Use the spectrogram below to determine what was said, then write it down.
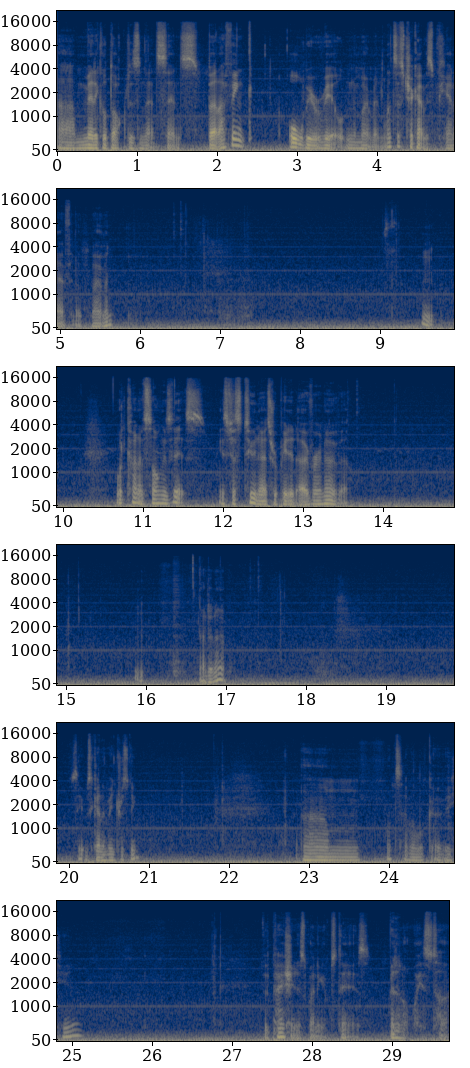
uh, medical doctors in that sense. But I think all will be revealed in a moment. Let's just check out this piano for a moment. Hmm. What kind of song is this? It's just two notes repeated over and over. Hmm. I don't know. Seems kind of interesting. Um, Let's have a look over here. The patient is waiting upstairs. Better not waste time.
